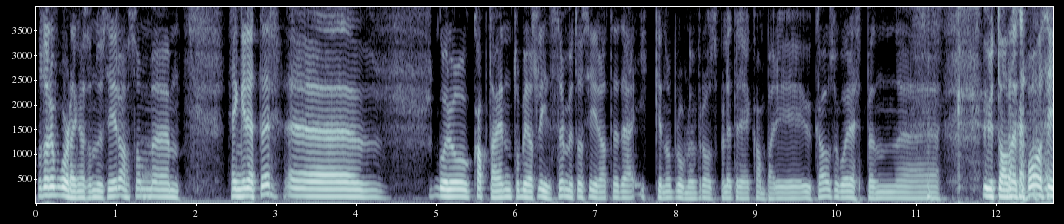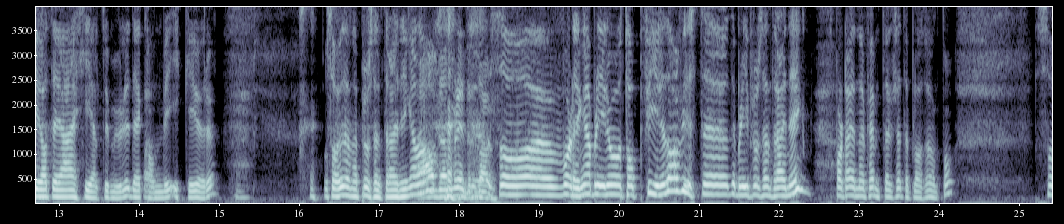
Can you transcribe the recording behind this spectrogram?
Og så er det Vålerenga, som du sier, da, som eh, henger etter. Eh, går jo kaptein Tobias Lidstrøm ut og sier at det er ikke noe problem for å spille tre kamper i uka. Og så går Espen eh, ut av etterpå og sier at det er helt umulig, det kan vi ikke gjøre. Og så har vi denne prosentregninga, da. Ja, den blir interessant. Så uh, Vålerenga blir jo topp fire, da, hvis det, det blir prosentregning. Sparta ender femte- eller sjetteplass eller noe. Så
